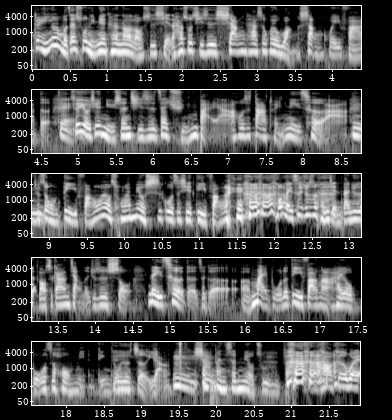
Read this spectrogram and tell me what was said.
对，因为我在书里面看到老师写的，他说其实香它是会往上挥发的。对，所以有些女生其实，在裙摆啊，或是大腿内侧啊，嗯，就这种地方，我有从来没有试过这些地方哎，我每次就是。是很简单，就是老师刚刚讲的，就是手内侧的这个呃脉搏的地方呢、啊，还有脖子后面，顶多就这样。嗯，下半身没有注意到，然后各位，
